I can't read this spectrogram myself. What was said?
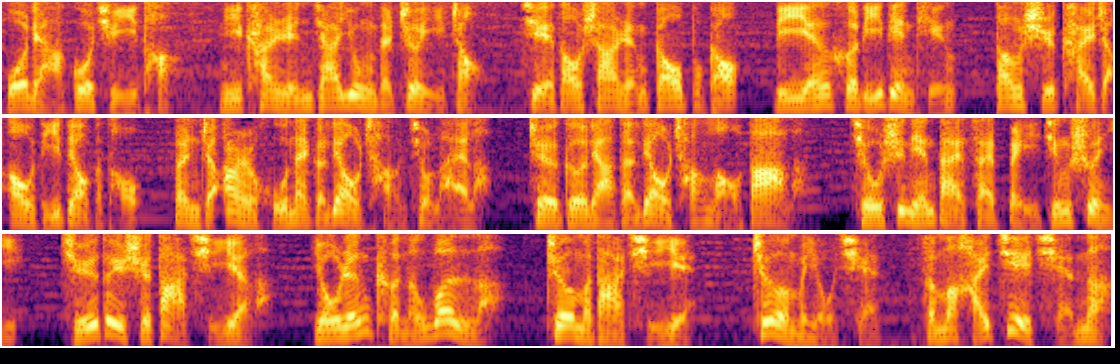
我俩过去一趟，你看人家用的这一招，借刀杀人高不高？李岩和黎殿庭当时开着奥迪掉个头，奔着二胡那个料厂就来了。这哥俩的料厂老大了，九十年代在北京顺义绝对是大企业了。有人可能问了，这么大企业，这么有钱，怎么还借钱呢？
